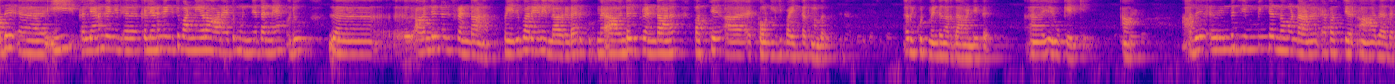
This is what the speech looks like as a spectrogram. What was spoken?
അത് ഈ കല്യാണം കഴിഞ്ഞിട്ട് കല്യാണം കഴിഞ്ഞിട്ട് വൺ ഇയർ ആവണായിട്ട് മുന്നേ തന്നെ ഒരു അവന്റെ തന്നെ ഒരു ഫ്രണ്ടാണ് അപ്പൊ ഇത് പറയണില്ല. അവരുടെ റിക്രൂട്ട്മെന്റ് അവന്റെ ഒരു ഫ്രണ്ടാണ് ഫസ്റ്റ് അക്കൗണ്ടിലേക്ക് പൈസ ഇടുന്നത്. റിക്രൂട്ട്മെന്റ് നടത്താൻ വേണ്ടിയിട്ട് യു കെയിലേക്ക് ആ. അത് എന്ത് ജിമ്മിന്റെ എന്തുകൊണ്ടാണ് ഫസ്റ്റ് ആ അതെ അതെ.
